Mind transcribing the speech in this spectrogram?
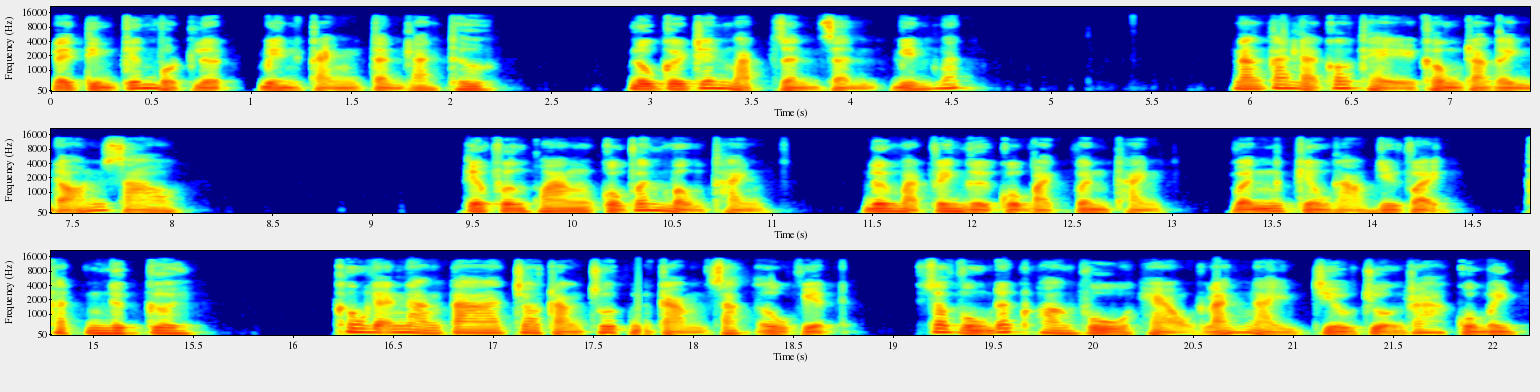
lại tìm kiếm một lượt bên cạnh Tần Lan Thư. Nụ cười trên mặt dần dần biến mất. Nàng ta lại có thể không ra ngành đón sao? Tiểu Phương Hoàng của Vân Mộng Thành đối mặt với người của Bạch Vân Thành vẫn kiêu ngạo như vậy, thật nực cười. Không lẽ nàng ta cho rằng chút cảm giác ưu việt do vùng đất hoang vu hẻo lánh này chiều chuộng ra của mình,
